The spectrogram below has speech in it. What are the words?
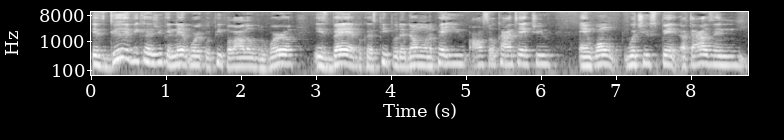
It's good because you can network with people all over the world. It's bad because people that don't want to pay you also contact you and want what you spent a thousand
